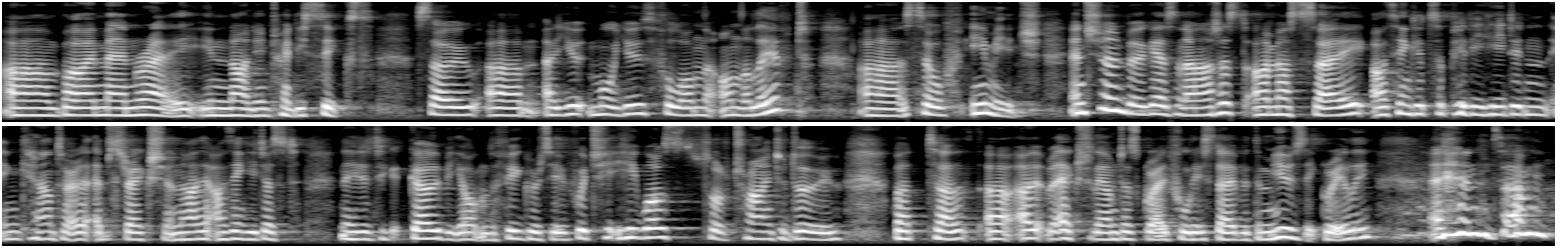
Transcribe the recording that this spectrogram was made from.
uh, by Man Ray in 1926. So um, a more youthful on the on the left, uh, self-image. And Schoenberg, as an artist, I must say, I think it's a pity he didn't encounter abstraction. I, I think he just needed to go beyond the figurative, which he, he was sort of trying to do. But uh, uh, actually, I'm just grateful he stayed with the music, really. And um,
